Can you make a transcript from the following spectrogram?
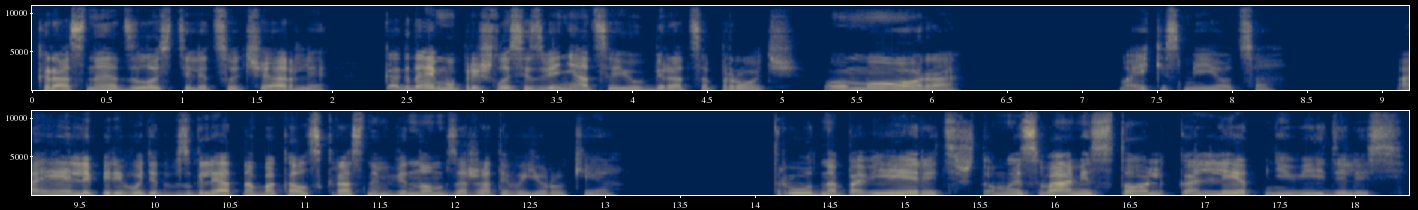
красное от злости лицо Чарли, когда ему пришлось извиняться и убираться прочь. Умора. Майки смеется. А Элли переводит взгляд на бокал с красным вином, зажатый в ее руке. Трудно поверить, что мы с вами столько лет не виделись.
